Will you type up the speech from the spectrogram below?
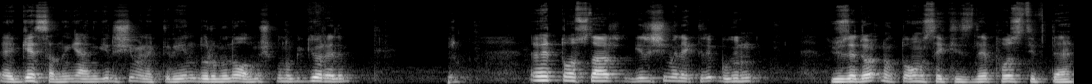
e, GESA'nın yani girişim elektriğin durumu ne olmuş bunu bir görelim. Evet dostlar girişim elektrik bugün %4.18 ile pozitifte.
